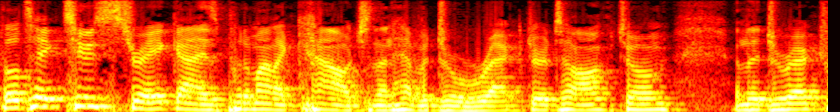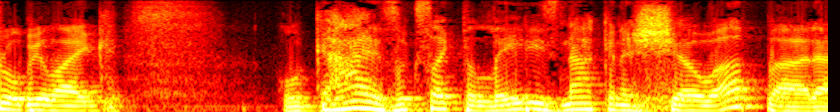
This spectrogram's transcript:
They'll take two straight guys, put them on a couch, and then have a director talk to them, and the director will be like. Well, guys, looks like the lady's not going to show up, but uh,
